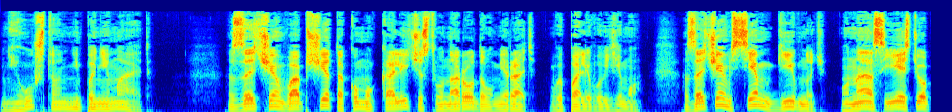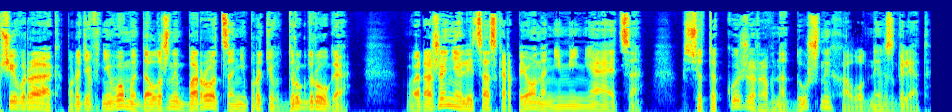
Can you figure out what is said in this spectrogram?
Неужто он не понимает? «Зачем вообще такому количеству народа умирать?» — выпаливаю ему. Зачем всем гибнуть? У нас есть общий враг. Против него мы должны бороться, а не против друг друга. Выражение лица Скорпиона не меняется. Все такой же равнодушный, холодный взгляд.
